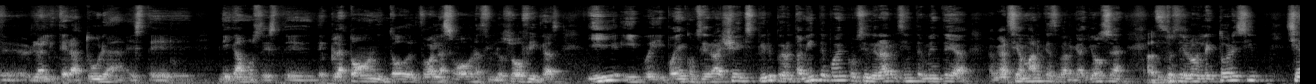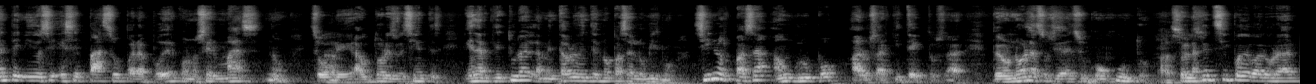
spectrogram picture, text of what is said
eh, la literatura, este, digamos, este, de Platón y todo, todas las obras filosóficas y, y- y pueden considerar a Shakespeare, pero también te pueden considerar recientemente a, a García Márquez, Vargas Llosa. Así Entonces es. los lectores sí, sí han tenido ese, ese paso para poder conocer más ¿no? sobre autores recientes. En arquitectura lamentablemente no pasa lo mismo. Sí nos pasa a un grupo, a los arquitectos, a- pero no a la sociedad en su conjunto. Así Entonces la es. gente sí puede valorar,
